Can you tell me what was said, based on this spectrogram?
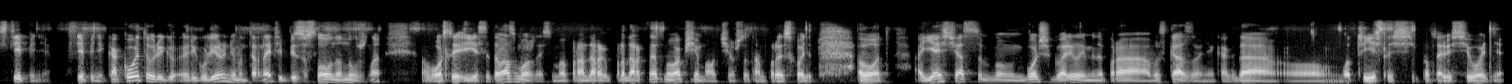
степени. степени. Какое-то регулирование в интернете, безусловно, нужно, если, если это возможно. Если мы про, про Darknet мы вообще молчим, что там происходит. Вот. А я сейчас больше говорил именно про высказывание, когда, вот если, повторюсь, сегодня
